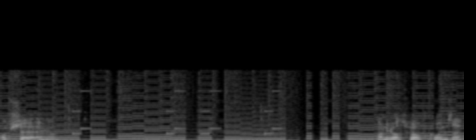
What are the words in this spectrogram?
Oh shit, hang on. I only got 12 coins there.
